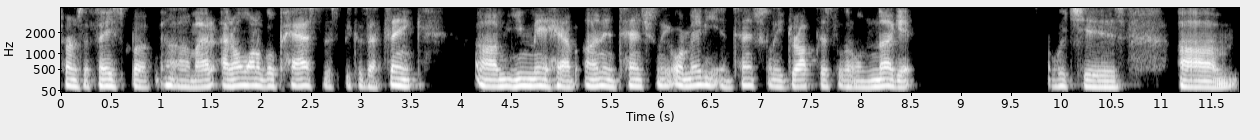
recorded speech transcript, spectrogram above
terms of Facebook. Um, I, I, don't want to go past this because I think um, you may have unintentionally or maybe intentionally dropped this little nugget, which is um,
